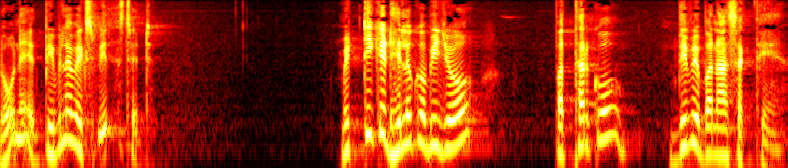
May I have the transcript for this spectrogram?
लोगों ने पीपल हैव एक्सपीरियंस्ड इट मिट्टी के ढेले को भी जो पत्थर को दिव्य बना सकते हैं।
